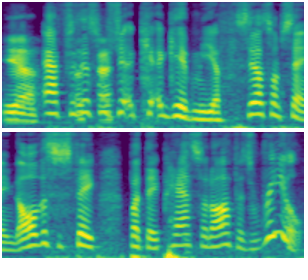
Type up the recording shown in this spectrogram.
Yeah. After this was, okay. ju- give me a. See, that's what I'm saying. All this is fake, but they pass it off as real.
